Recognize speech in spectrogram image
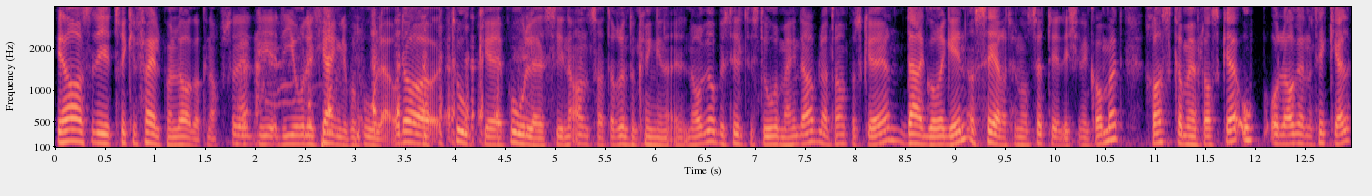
Ja, altså de trykket feil på en lagerknapp, så de, de, de gjorde det tilgjengelig på polet. Og da tok eh, polet sine ansatte rundt omkring i Norge og bestilte store mengder, bl.a. på Skøyen. Der går jeg inn og ser at 170 Edition er kommet, rasker med en flaske, opp og lager en artikkel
